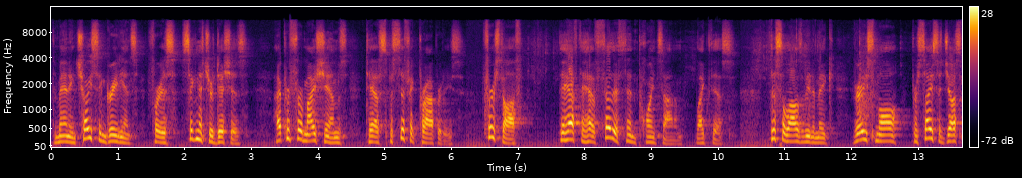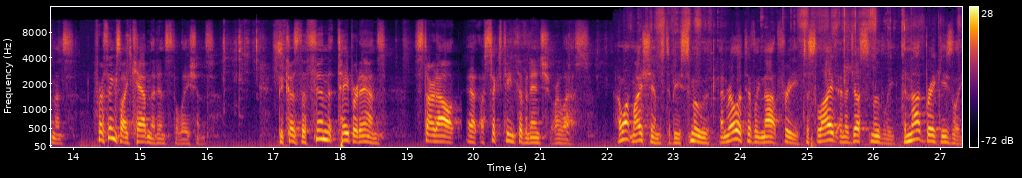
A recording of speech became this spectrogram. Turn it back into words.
demanding choice ingredients for his signature dishes, I prefer my shims to have specific properties. First off, they have to have feather thin points on them, like this. This allows me to make very small, precise adjustments for things like cabinet installations. Because the thin tapered ends start out at a 16th of an inch or less. I want my shims to be smooth and relatively knot free, to slide and adjust smoothly and not break easily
